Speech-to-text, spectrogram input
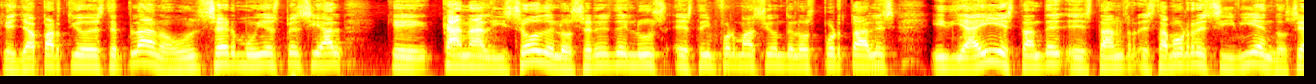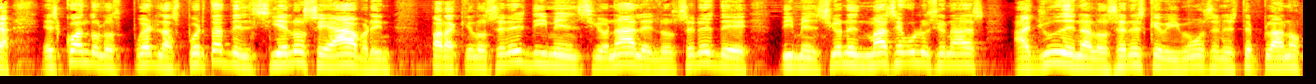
que ya partió de este plano, un ser muy especial que canalizó de los seres de luz esta información de los portales y de ahí están, de- están estamos recibiendo. O sea, es cuando los, las puertas del cielo se abren para que los seres dimensionales, los seres de dimensiones más evolucionadas, ayuden a los seres que vivimos en este plano,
